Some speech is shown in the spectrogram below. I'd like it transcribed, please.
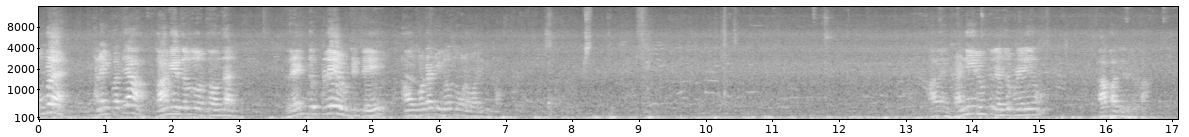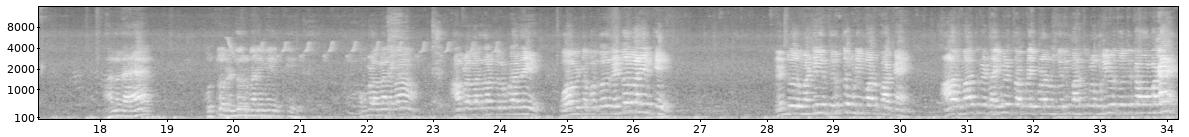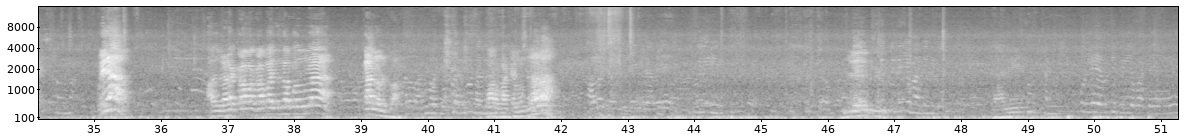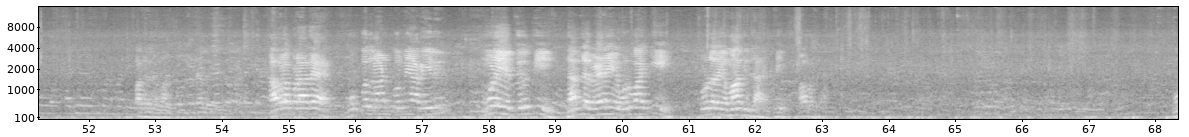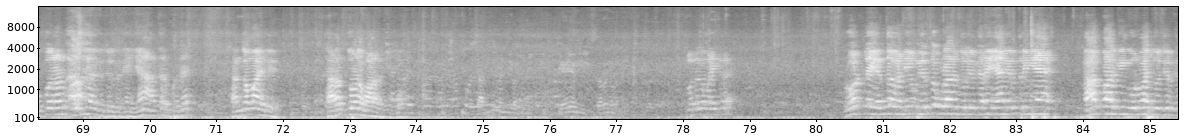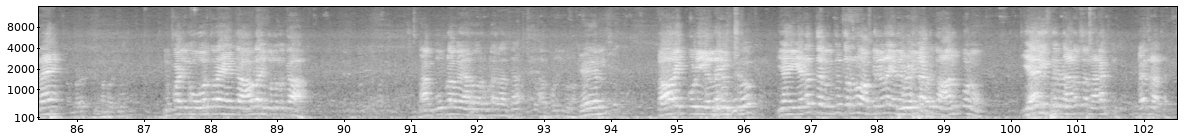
உங்களை அன்னைக்கு பார்த்தியா காங்கேயத்திலிருந்து ஒருத்தன் வந்தார். ரெண்டு பிள்ளைய விட்டுட்டு அவன் கொண்டாட்டி இருபத்தி மூணு வாங்கிட்டான் அவன் கண்ணீர் விட்டு ரெண்டு பிள்ளையையும் காப்பாத்திக்கிட்டு இருக்கான். அதனால குத்தம் ரெண்டு ஒரு மேலேயுமே இருக்கு. உங்களை மேல தான் ஆம்பளை மேல தான் சொல்லக்கூடாது கோவிட்டை பொறுத்தவரை ரெண்டு ஒரு மேலே இருக்கு. ரெண்டு ஒரு மண்ணியும் திருத்த முடியுமான்னு பார்க்கேன். ஆறு மாதத்துக்கு டைம் எடுத்து அப்ளை பண்ணணும்னு சொல்லி மரத்துக்குள்ள முடிவு எடுத்து வச்சிருக்கான் மகன். புரியுதா? அது நடக்காம காப்பாத்திருந்தா போதும்ல. கால் வந்துட்டு வா. வர மாட்டேன் கவலைப்படாத. முப்பது நாள் பொறுமையாக இரு. மூளையை திருத்தி நல்ல வேலையை உருவாக்கி சூழ்நிலையை மாத்திட்டார். இப்படி பாப்பா. முப்பது நாள் பொறுமையா இருக்க சொல்லிருக்கேன் ஏன் ஆத்திரப்படுற சங்கமா இது தரத்தோட வாழ சொல்லுங்க ரோட்ல எந்த வண்டியும் நிறுத்தக்கூடாதுன்னு சொல்லியிருக்கிறேன் ஏன் நிறுத்துறீங்க? கார் பார்க்கிங் உருவாக்கி வச்சிருக்கிறேன். இப்படி இன்னும் ஒவ்வொருத்தரா என்கிட்ட ஆவலாய் சொல்லுங்கக்கா நான் கூப்பிடாம யாரும் வரக்கூடாதா சார்? புரிஞ்சுக்கணும். காரைக்குடி எல்லை என் இடத்தை விட்டு தரணும் அப்படி இல்லைன்னா என்னை வெளிநாட்டுக்கு அனுப்பணும். ஏன் இந்த அனுப்ப நடக்கு? பேசுறாத்த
